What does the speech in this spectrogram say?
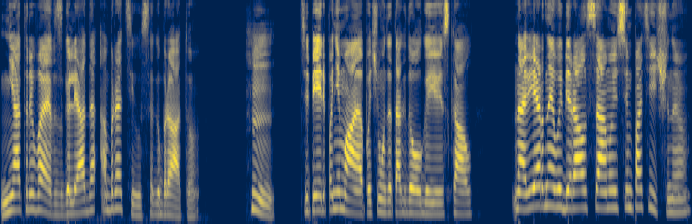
Не отрывая взгляда, обратился к брату. «Хм, теперь понимаю, почему ты так долго ее искал. Наверное, выбирал самую симпатичную».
